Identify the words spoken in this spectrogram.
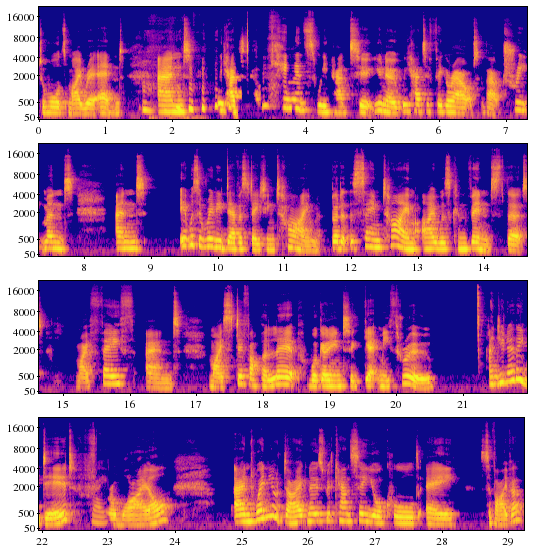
towards my rear end. And we had to tell kids, we had to, you know, we had to figure out about treatment. And it was a really devastating time. But at the same time, I was convinced that my faith and my stiff upper lip were going to get me through. And you know, they did right. for a while. And when you're diagnosed with cancer, you're called a survivor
